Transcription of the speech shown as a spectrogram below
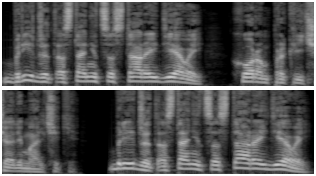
«Бриджит останется старой девой», — хором прокричали мальчики. «Бриджит останется старой девой».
